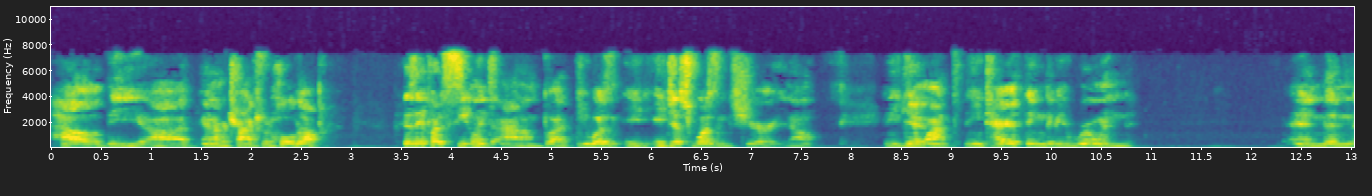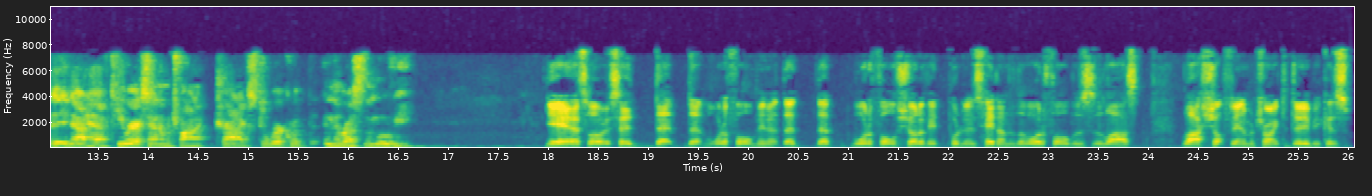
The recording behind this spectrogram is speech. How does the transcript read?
how the uh, animatronics would hold up because they put a sealant on them, but he wasn't. He, he just wasn't sure, you know. And he didn't Yeah. want the entire thing to be ruined, and then they not have T Rex animatronics to work with in the rest of the movie. yeah, that's what I said that that waterfall minute, that that waterfall shot of it putting its head under the waterfall was the last last shot for the animatronic to do because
